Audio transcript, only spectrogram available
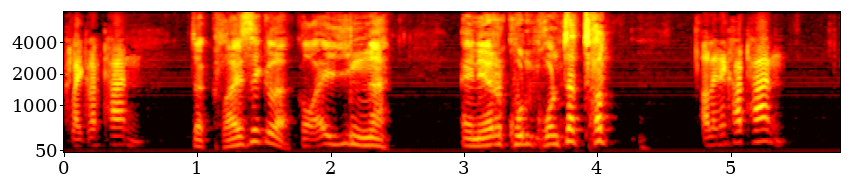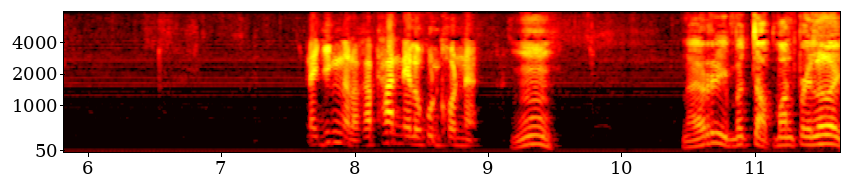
ใครครับท่าน จะใครสิกล่ะก็ไอ้ยิ่งไงไอ้เนรคุณคนชัดอะไรนะครับท่านนายยิ่งน่ะเหรอครับท่านเนรคุณคนน่ะๆอืมนายรีบมาจับมันไปเลย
